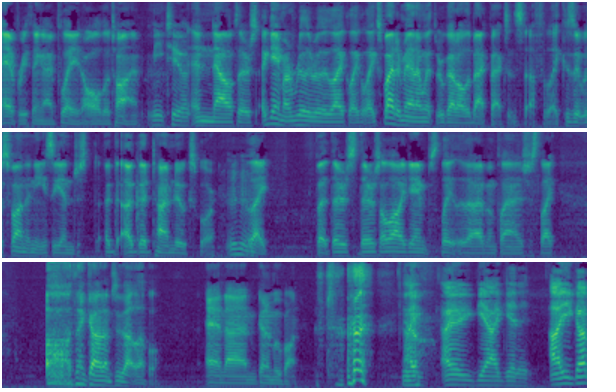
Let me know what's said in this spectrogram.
everything I played all the time, Me too. and now if there's a game I really really like, like like Spider Man, I went through got all the backpacks and stuff, like because it was fun and easy and just a, a good time to explore hmm like but there's there's a lot of games lately that I've been playing it's just like oh thank god I'm through that level and I'm gonna move on you know I, I, yeah, I get it. I got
